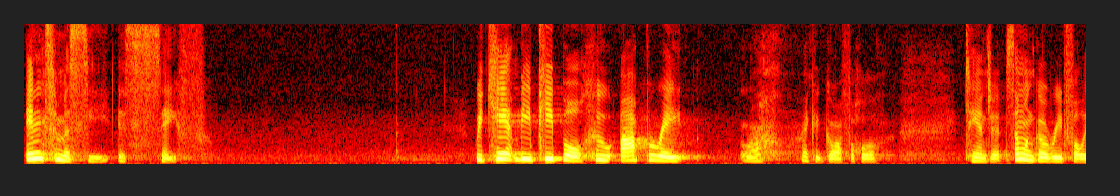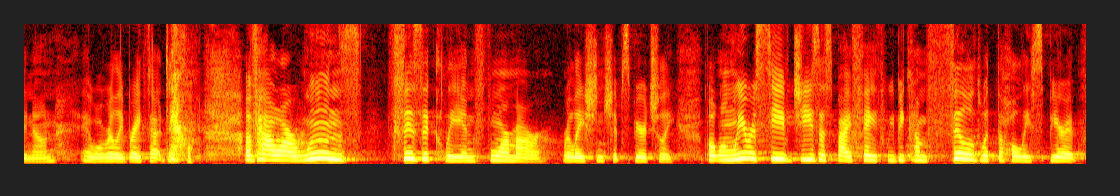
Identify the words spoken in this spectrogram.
Intimacy is safe. We can't be people who operate. Oh, I could go off a whole tangent. Someone go read Fully Known. It will really break that down. Of how our wounds physically inform our relationship spiritually. But when we receive Jesus by faith, we become filled with the Holy Spirit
